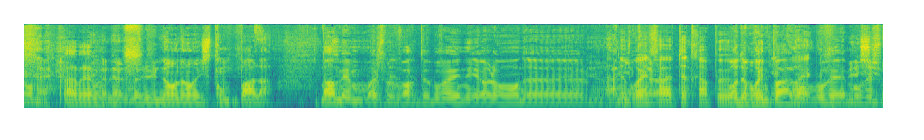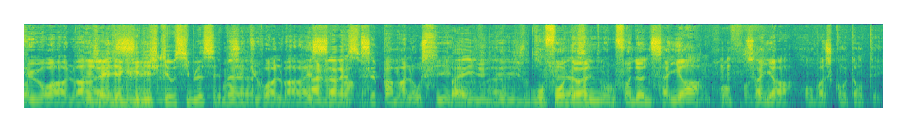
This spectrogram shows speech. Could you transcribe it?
Pas vraiment. Le- le- non, non, il se trompe pas là. Non, mais moi je veux voir De Bruyne et Hollande. Euh, Ah, De. Bruyne, ça va peut-être un peu. Bon, De Bruyne pas, Ouais. non, mauvais, Mais mauvais si choix. tu vois Alvarez, Et j'allais dire Grealish qui est aussi blessé. Mais... si tu vois Alvarez, Alvarez, c'est pas- ouais. c'est pas, mal aussi. Ouais, il joue- il joue ou Foden, ou Foden, ça ira. Foden. Ça ira. On va se contenter.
